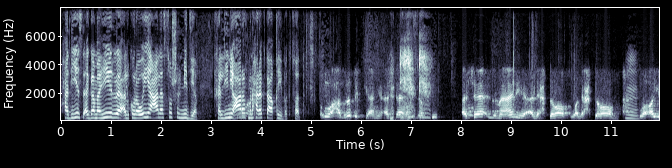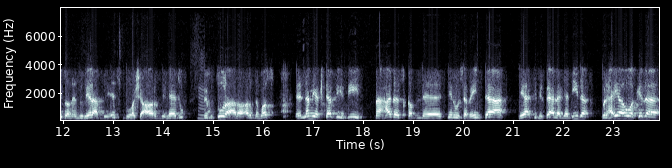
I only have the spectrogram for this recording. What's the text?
حديث جماهير الكروية على السوشيال ميديا. خليني أعرف من حضرتك تعقيبك اتفضل. هو حضرتك يعني لنفسه اساء لمعاني الاحتراف والاحترام. وأيضا إنه بيلعب باسم وشعار بلاده ببطولة على أرض مصر. لم يكتفي بما حدث قبل 72 ساعة ليأتي بفعلة جديدة. والحقيقة هو كده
